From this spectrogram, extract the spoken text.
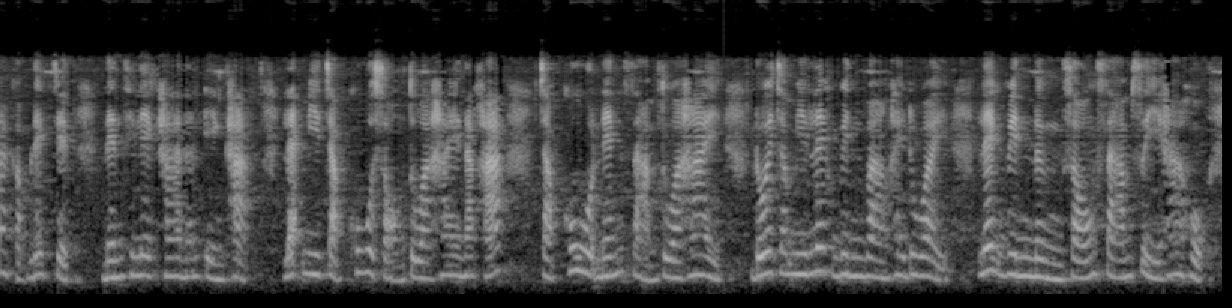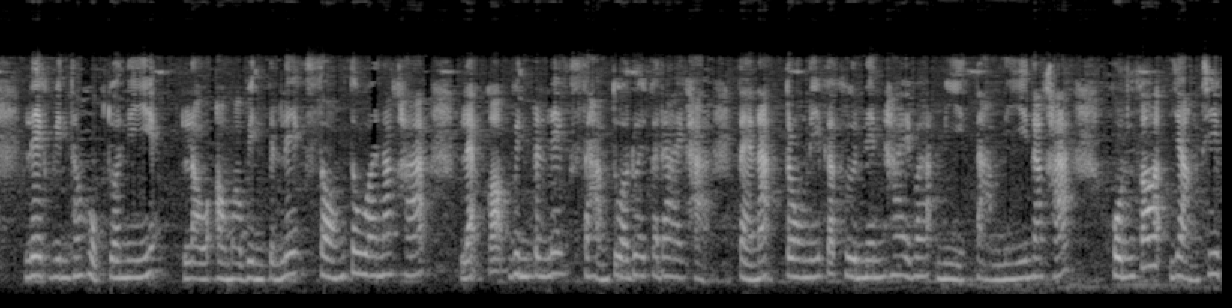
5 กับเลข 7 เน้นที่เลข 5 นั่นเองค่ะ และมีจับคู่ 2 ตัวให้นะคะ จับคู่เน้น 3 ตัวให้ โดยจะมีเลขวินวางให้ด้วย เลขวิน 1 2 3 4 5 6 เลขวินทั้ง 6 ตัวนี้ เราเอามาวินเป็นเลข 2 ตัวนะคะ และก็วินเป็นเลข 3 ตัวด้วยก็ได้ค่ะ แต่ณตรงนี้ก็คือเน้นให้ว่ามีตามนี้นะคะ ผลก็อย่างที่เ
